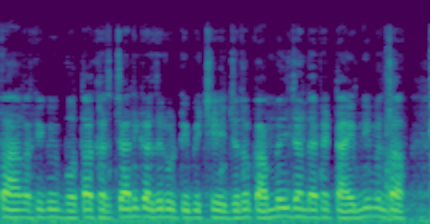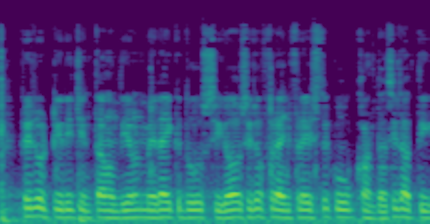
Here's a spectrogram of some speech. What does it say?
ਤਾਂ ਕਰਕੇ ਕੋਈ ਬਹੁਤਾ ਖਰਚਾ ਨਹੀਂ ਕਰਦੇ ਰੋਟੀ ਪਿੱਛੇ। ਜਦੋਂ ਕੰਮ ਮਿਲ ਜਾਂਦਾ, ਫਿਰ ਟਾਈਮ ਨਹੀਂ ਮਿਲਦਾ, ਫਿਰ ਰੋਟੀ ਦੀ ਚਿੰਤਾ ਹੁੰਦੀ ਹੈ। ਹੁਣ ਮੇਰਾ ਇੱਕ ਦੋਸਤ ਸੀਗਾ, ਉਹ ਸਿਰਫ ਫ੍ਰੈਂਚ ਫਰਾਈਜ਼ ਤੇ ਕੋਕ ਖਾਂਦਾ ਸੀ ਰਾਤੀ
